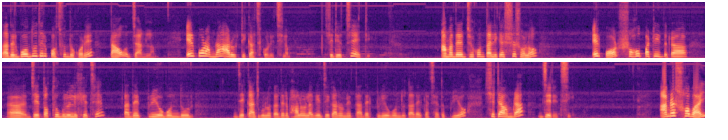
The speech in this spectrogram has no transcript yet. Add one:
তাদের বন্ধুদের পছন্দ করে তাও জানলাম। এরপর আমরা আরও একটি কাজ করেছিলাম, সেটি হচ্ছে এটি। আমাদের যখন তালিকা শেষ হলো, এরপর সহপাঠীরা যে তথ্যগুলো লিখেছে, তাদের প্রিয় বন্ধুর যে কাজগুলো তাদের ভালো লাগে, যে কারণে তাদের প্রিয় বন্ধু তাদের কাছে এত প্রিয়, সেটা আমরা জেনেছি। আমরা সবাই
